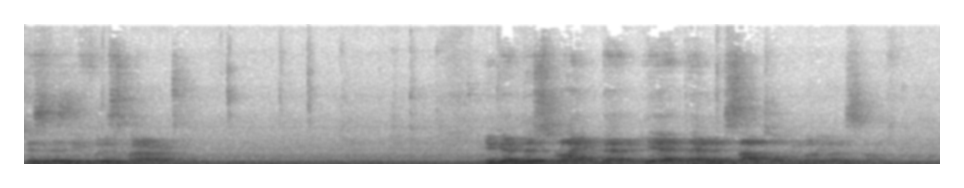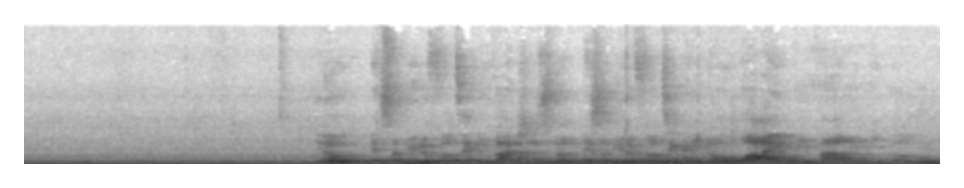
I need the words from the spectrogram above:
This is the first priority. You get this right, then yeah, then start talking about the other stuff. You know, it's a beautiful thing. Evangelism is a beautiful thing, and you know why we value people who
